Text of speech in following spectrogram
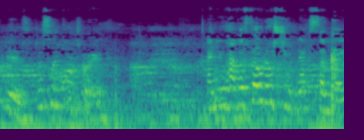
It is, just like you, Troy. And you have a photo shoot next Sunday.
